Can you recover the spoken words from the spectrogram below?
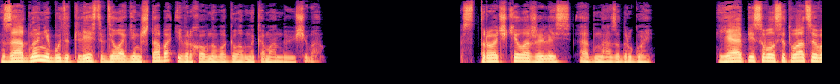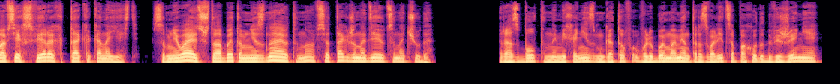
Заодно не будет лезть в дела Генштаба и Верховного Главнокомандующего. Строчки ложились одна за другой. Я описывал ситуацию во всех сферах так, как она есть. Сомневаюсь, что об этом не знают, но все так же надеются на чудо. Разболтанный механизм готов в любой момент развалиться по ходу движения,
